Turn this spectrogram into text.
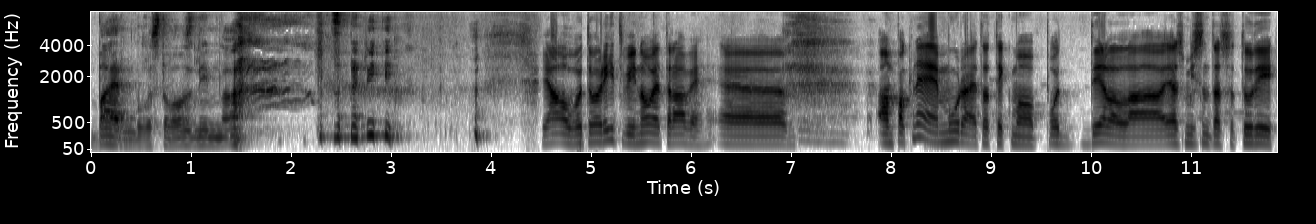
Bayern bo gostoval z njim na Fazeneriji. Ja, ob otvoritvi nove trave. E, ampak ne, Mura je to tekmo podelala. Jaz mislim, da so tudi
